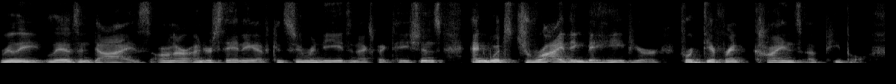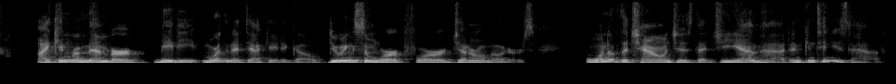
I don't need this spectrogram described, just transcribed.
really lives and dies on our understanding of consumer needs and expectations and what's driving behavior for different kinds of people. I can remember maybe more than a decade ago doing some work for General Motors. One of the challenges that GM had and continues to have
